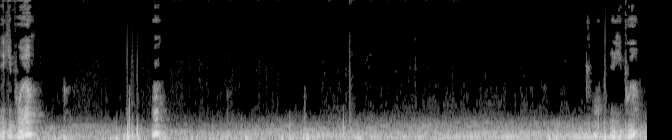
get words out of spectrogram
애기 보여? 응? 어, 애기 보여?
